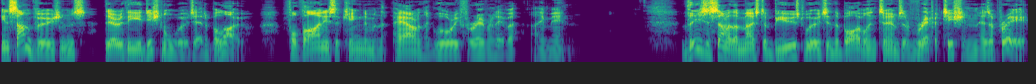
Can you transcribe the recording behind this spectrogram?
In some versions, there are the additional words added below. For thine is the kingdom and the power and the glory forever and ever. Amen. These are some of the most abused words in the Bible in terms of repetition as a prayer.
